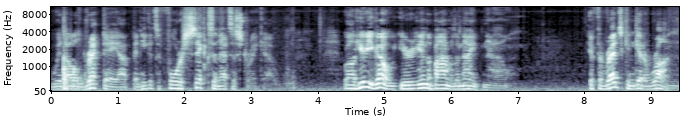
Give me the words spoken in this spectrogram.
with Aldrete up, and he gets a 4-6, and that's a strikeout. Well, here you go. You're in the bottom of the ninth now. If the Reds can get a run,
